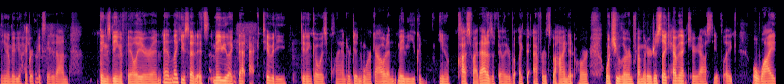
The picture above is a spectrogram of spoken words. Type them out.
you know maybe hyper fixated on things being a failure, and and like you said, it's maybe like that activity didn't go as planned or didn't work out, and maybe you could you know classify that as a failure but like the efforts behind it or what you learned from it or just like having that curiosity of like well why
